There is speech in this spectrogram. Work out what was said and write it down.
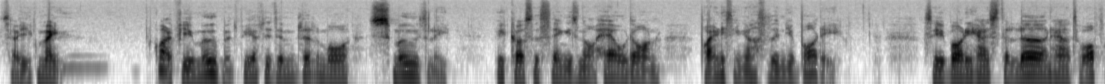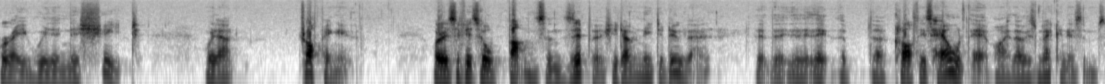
So you can make quite a few movements, but you have to do them a little more smoothly because the thing is not held on by anything other than your body. So your body has to learn how to operate within this sheet without dropping it. Whereas if it's all buttons and zippers, you don't need to do that the, the, the, the, cloth is held there by those mechanisms.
